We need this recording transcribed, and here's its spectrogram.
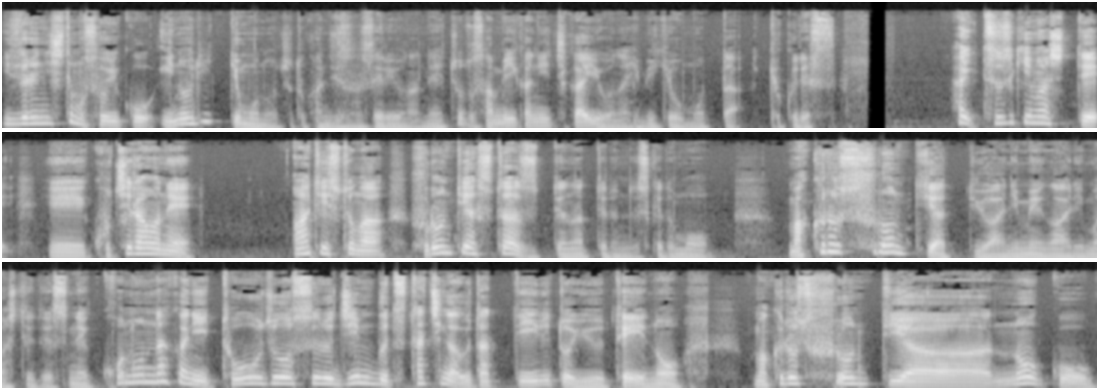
いずれにしてもそういうこう祈りっていうものをちょっと感じさせるようなねちょっと賛美歌に近いような響きを持った曲ですはい続きまして、えー、こちらはねアーティストがフロンティアスターズってなってるんですけどもマクロスフロンティアっていうアニメがありましてですねこの中に登場する人物たちが歌っているという体のマクロスフロンティアのこう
